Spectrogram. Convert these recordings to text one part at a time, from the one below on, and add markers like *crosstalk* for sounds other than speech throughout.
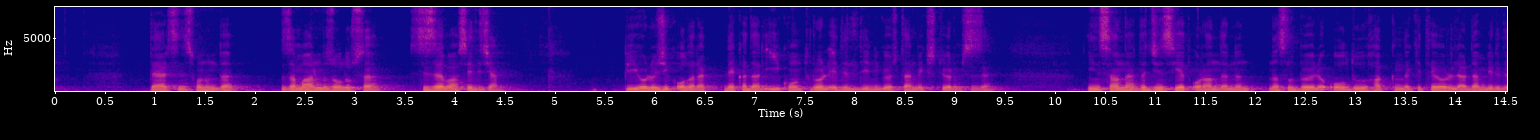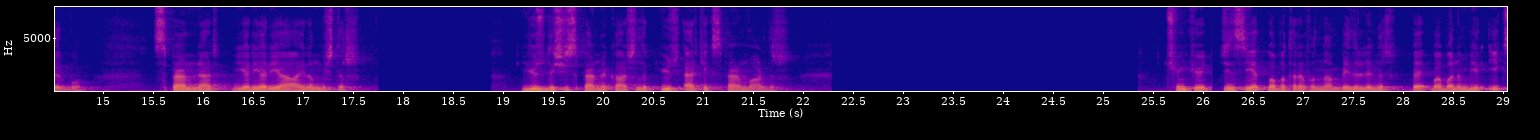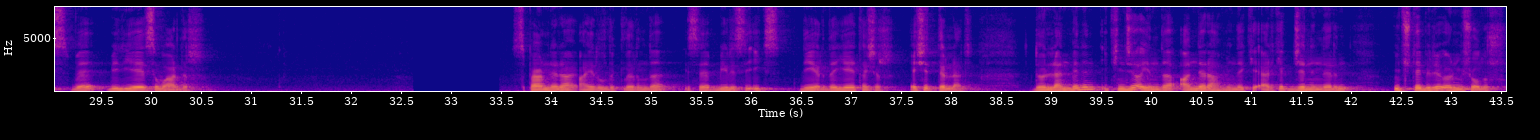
Dersin sonunda zamanımız olursa size bahsedeceğim. Biyolojik olarak ne kadar iyi kontrol edildiğini göstermek istiyorum size. İnsanlarda cinsiyet oranlarının nasıl böyle olduğu hakkındaki teorilerden biridir bu. Spermler yarı yarıya ayrılmıştır. 100 dişi sperme karşılık 100 erkek sperm vardır. Çünkü cinsiyet baba tarafından belirlenir ve babanın bir X ve bir Y'si vardır. Spermlere ayrıldıklarında ise birisi X, diğeri de Y taşır. Eşittirler. Döllenmenin ikinci ayında anne rahmindeki erkek ceninlerin üçte biri ölmüş olur.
